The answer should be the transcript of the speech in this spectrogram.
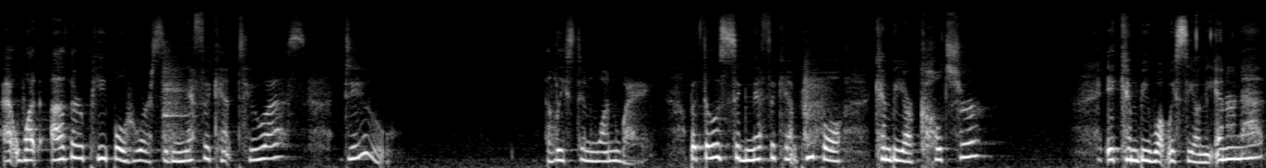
at what other people who are significant to us do, at least in one way. But those significant people can be our culture, it can be what we see on the internet,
